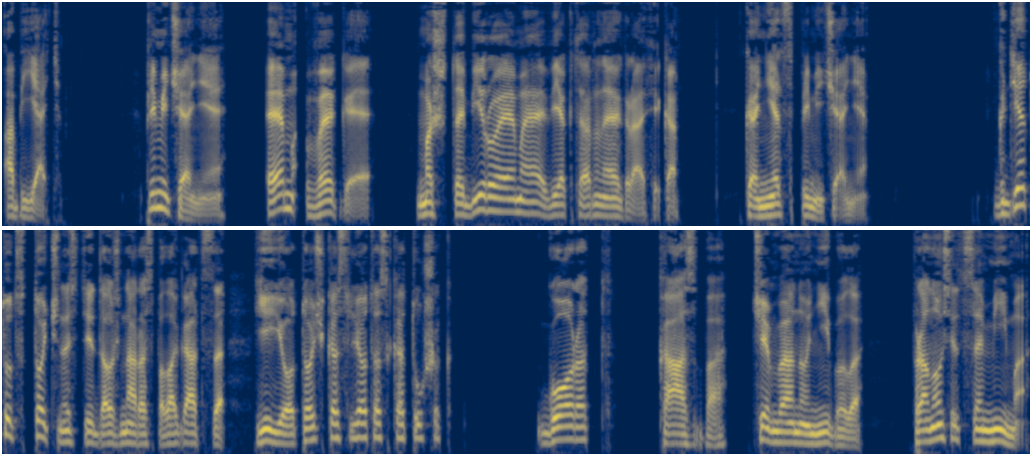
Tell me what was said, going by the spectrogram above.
объять. Примечание. МВГ. Масштабируемая векторная графика. Конец примечания. Где тут в точности должна располагаться ее точка слета с катушек? Город, Казба, чем бы оно ни было, проносится мимо,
